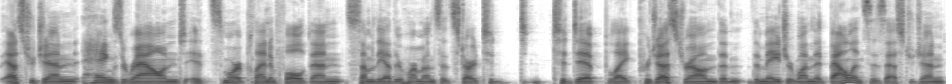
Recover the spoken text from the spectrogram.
estrogen hangs around, it's more plentiful than some of the other hormones that start to to dip, like progesterone, the, the major one that balances estrogen,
